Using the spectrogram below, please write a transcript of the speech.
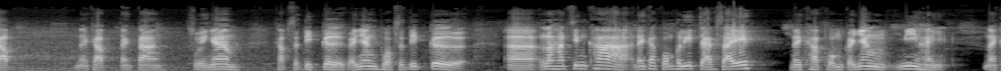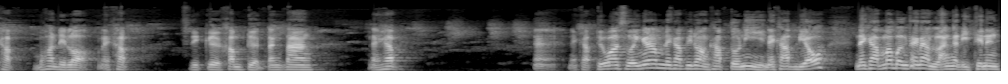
จับ นะครับต่างๆ สวยงามครับสติกเกอร์ก็ยังพวกสติกเกอร์รหัสสินค้านะครับผมผลิตจากไซส์นะครับผมก็ยังมีให้นะครับบ่ทันได้ลอกนะครับสติกเกอร์คำเตือนต่างๆนะครับนะครับถือว่าสวยงามนะครับพี่น้องครับตัวนี้นะครับเดี๋ยวนะครับมาเบิ่งทางด้านหลังกันอีกทีหนึง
